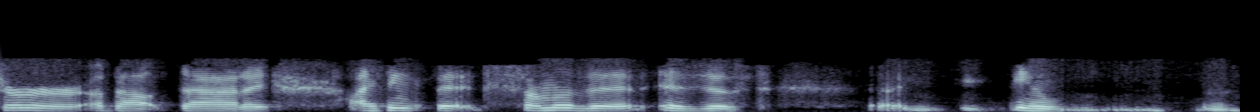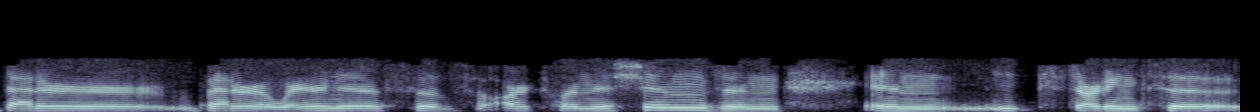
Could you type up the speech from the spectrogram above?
sure about that. I, I think that some of it is just, uh, you know, better, better awareness of our clinicians and, and starting to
